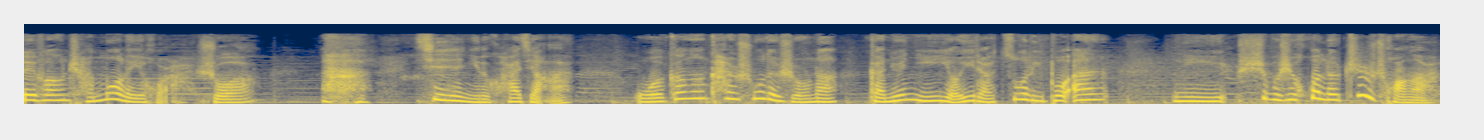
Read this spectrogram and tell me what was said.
对方沉默了一会儿啊，说：“ 谢谢你的夸奖啊，我刚刚看书的时候呢，感觉你有一点坐立不安，你是不是患了痔疮啊？”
